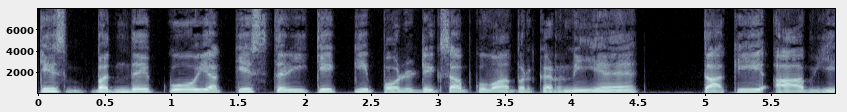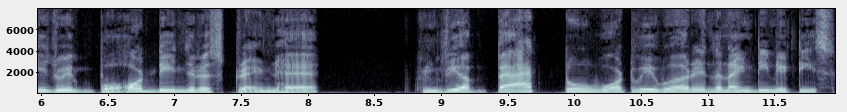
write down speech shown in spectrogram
किस बंदे को या किस तरीके की पॉलिटिक्स आपको वहाँ पर करनी है ताकि आप ये जो एक बहुत डेंजरस ट्रेंड है we are back to what we were in the 1980s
